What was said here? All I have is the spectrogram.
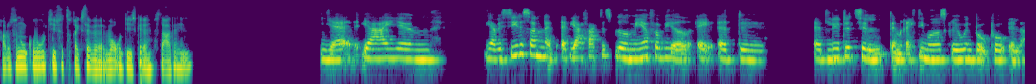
Har du så nogle gode tips og tricks til, hvor de skal starte henne? Ja, jeg, øh, jeg vil sige det sådan, at, at jeg er faktisk blevet mere forvirret af, at, øh, at lytte til den rigtige måde at skrive en bog på, eller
